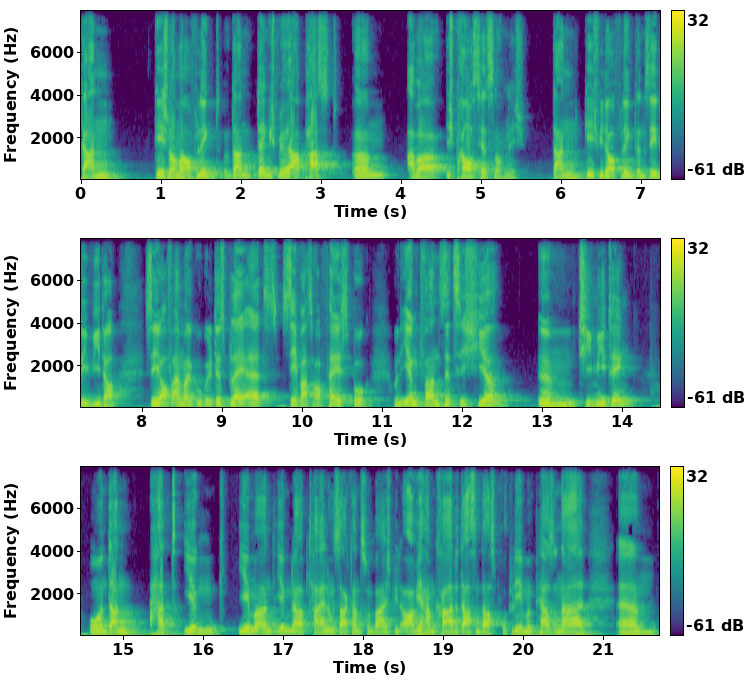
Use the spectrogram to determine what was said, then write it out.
Dann gehe ich nochmal auf LinkedIn, dann denke ich mir, ja, passt, ähm, aber ich brauche es jetzt noch nicht. Dann gehe ich wieder auf LinkedIn, sehe die wieder, sehe auf einmal Google Display Ads, sehe was auf Facebook. Und irgendwann sitze ich hier im Team-Meeting und dann hat irgendjemand, irgendeine Abteilung sagt dann zum Beispiel, oh, wir haben gerade das und das Problem im Personal, ähm,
